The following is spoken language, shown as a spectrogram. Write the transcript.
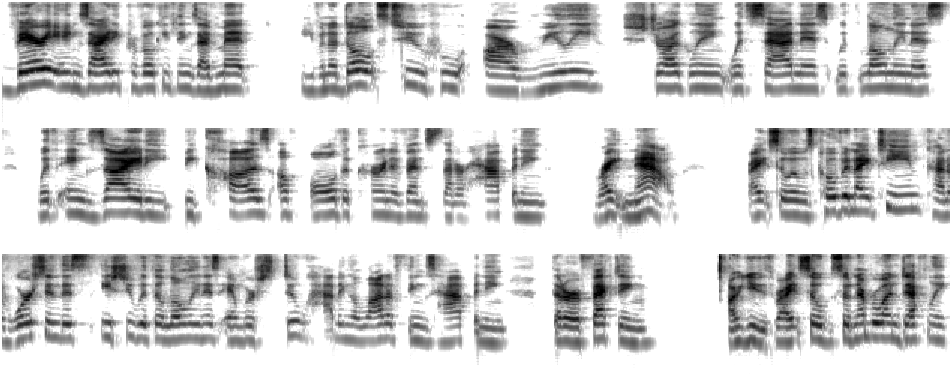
very anxiety provoking things. I've met even adults too who are really struggling with sadness, with loneliness, with anxiety because of all the current events that are happening right now. Right. So it was COVID 19 kind of worsened this issue with the loneliness, and we're still having a lot of things happening that are affecting our youth, right? So so number one definitely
